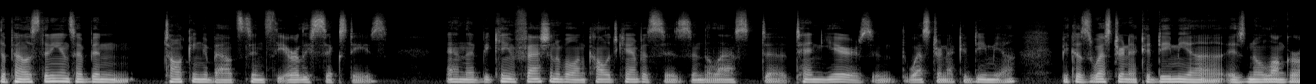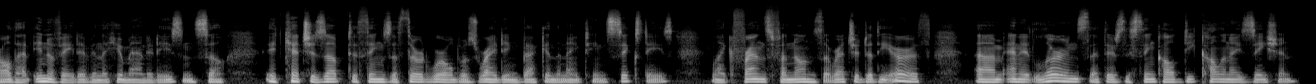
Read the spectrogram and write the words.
the Palestinians have been talking about since the early 60s and that became fashionable on college campuses in the last uh, 10 years in Western academia, because Western academia is no longer all that innovative in the humanities. And so it catches up to things the Third World was writing back in the 1960s, like Frantz Fanon's The Wretched of the Earth, um, and it learns that there's this thing called decolonization.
